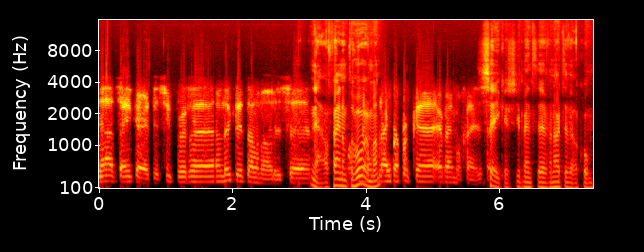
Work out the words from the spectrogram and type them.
Ja, zeker. Het is super uh, leuk dit allemaal. Dus, uh, nou, fijn om te horen, man. Blij dat ik uh, erbij mocht gaan. Zeker, je bent van harte welkom.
